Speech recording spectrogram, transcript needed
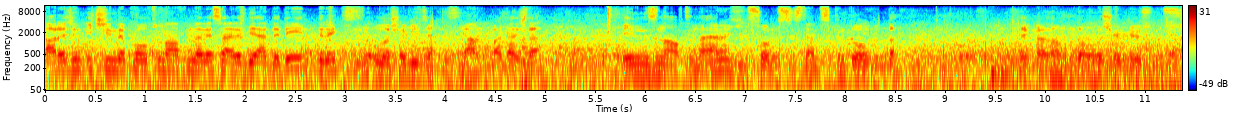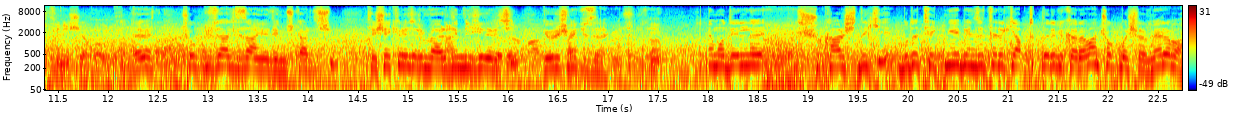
aracın içinde, koltuğun altında vesaire bir yerde değil, direkt sizin ulaşabileceğiniz yan bagajda elinizin altında herhangi bir sorun, sistem sıkıntı olduğunda tekrardan buradan ulaşabiliyorsunuz. Finish yapalım. Evet, çok güzel dizayn edilmiş kardeşim. Teşekkür ederim verdiğin Ben bilgiler teşekkür için. ederim abi. Görüşmek Ben- üzere. Görüşürüz abi. Modeline şu karşıdaki, bu da tekneye benzeterek yaptıkları bir karavan çok başarılı. Merhaba.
